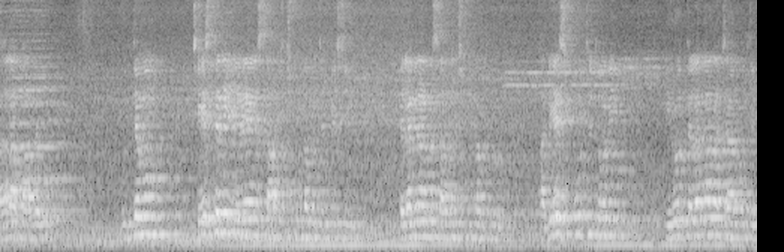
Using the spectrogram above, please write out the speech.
చాలా బాధలు. ఉద్యమం చేస్తేనే ఏదైనా సాధించుకుంటామని చెప్పేసి తెలంగాణ సాధించుకున్నప్పుడు అదే స్ఫూర్తితోని ఈరోజు తెలంగాణ జాగృతి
